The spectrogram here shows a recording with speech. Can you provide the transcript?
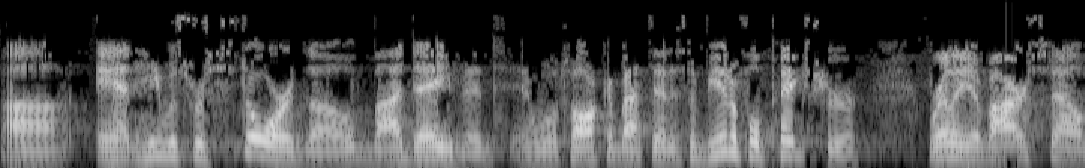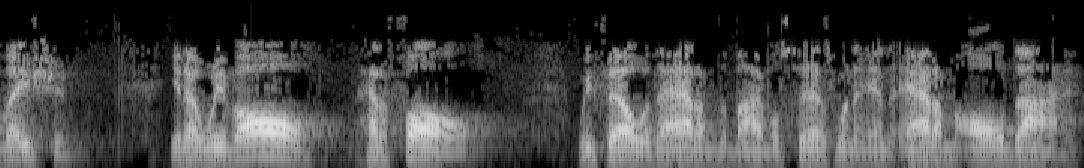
Uh, and he was restored, though, by David, and we'll talk about that. It's a beautiful picture, really, of our salvation. You know, we've all had a fall. We fell with Adam, the Bible says, when in Adam all die.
